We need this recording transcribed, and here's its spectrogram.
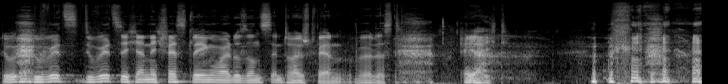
du, du, willst, du willst dich ja nicht festlegen, weil du sonst enttäuscht werden würdest. Vielleicht. Ja.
